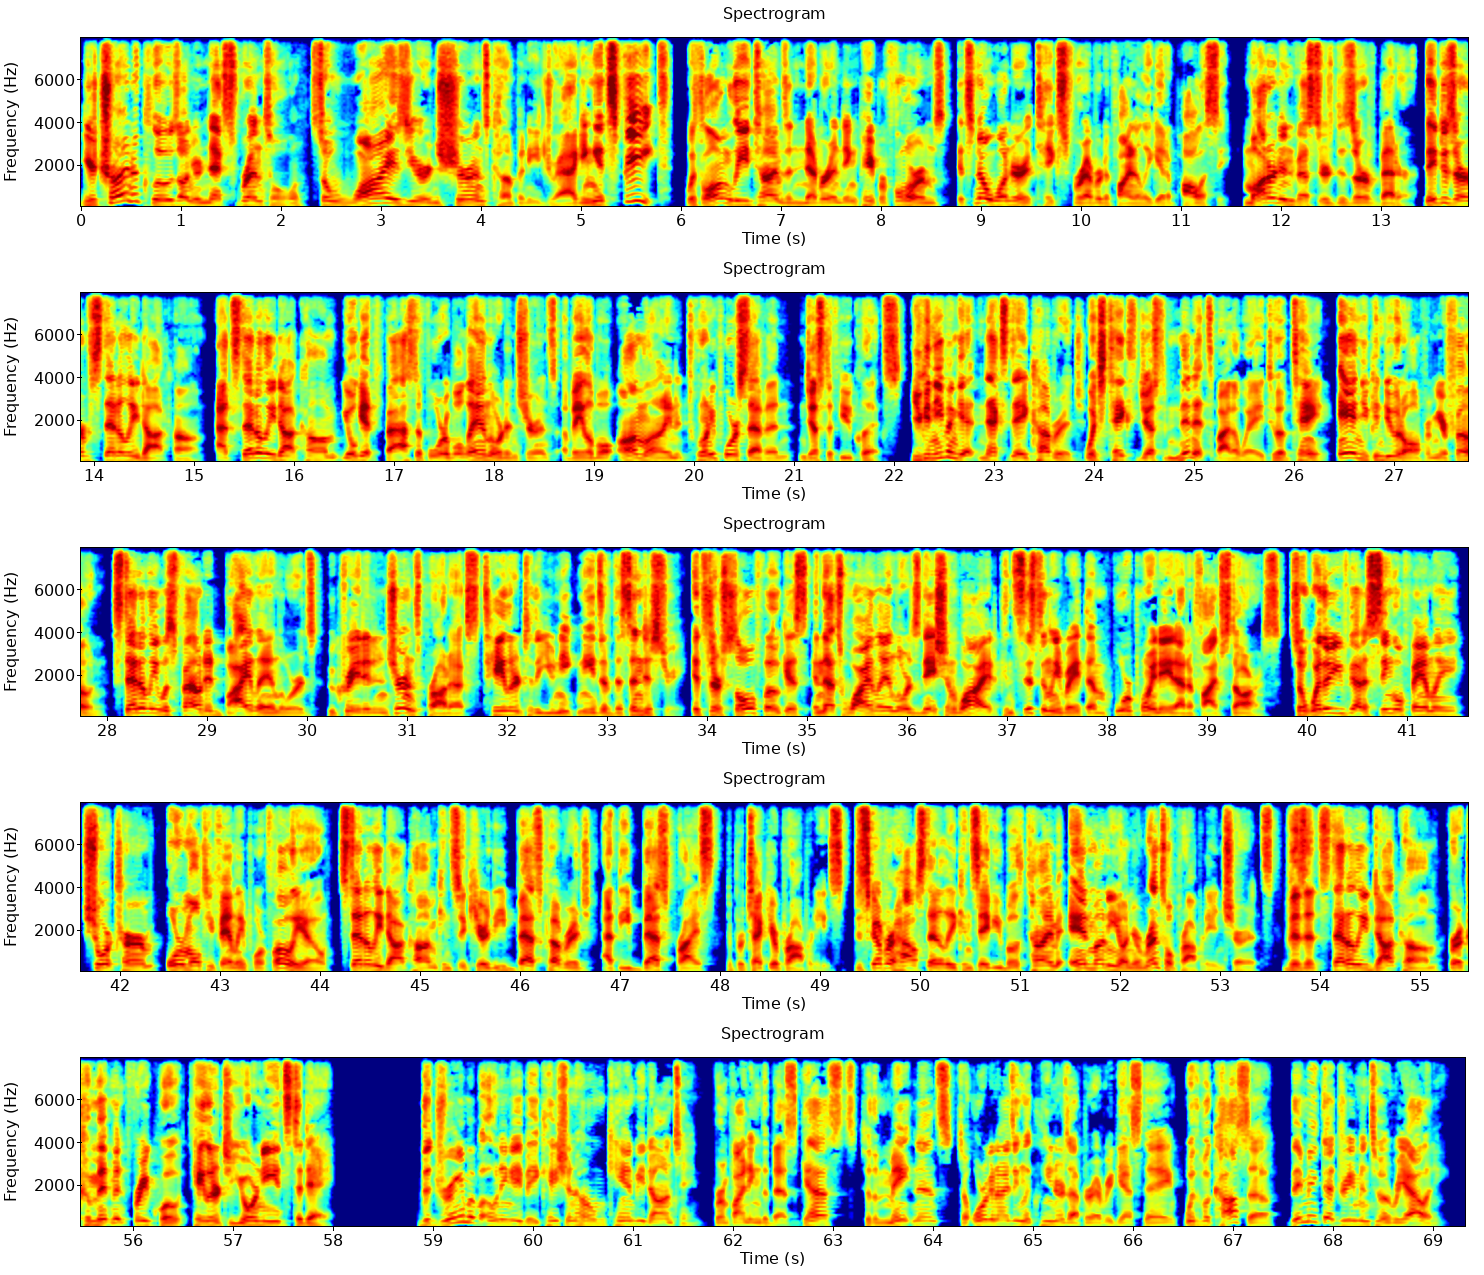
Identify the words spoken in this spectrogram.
You're trying to close on your next rental, so why is your insurance company dragging its feet? With long lead times and never ending paper forms, it's no wonder it takes forever to finally get a policy. Modern investors deserve better. They deserve steadily.com. At steadily.com, you'll get fast, affordable landlord insurance available online 24 7 in just a few clicks. You can even get next day coverage, which takes just minutes, by the way, to obtain. And you can do it all from your phone. Steadily was founded by landlords who created insurance products tailored to the unique needs of this industry. It's their sole focus, and that's why landlords nationwide consistently rate them 4.8 out of 5 stars. So whether you've got a single family, short term, or multifamily portfolio, steadily.com can secure the best coverage at the best price to protect your properties. Discover how Steadily can save you both time and money on your rental property insurance. Visit steadily.com for a commitment free quote tailored to your needs today. The dream of owning a vacation home can be daunting. From finding the best guests to the maintenance to organizing the cleaners after every guest day, with Vacasa, they make that dream into a reality.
